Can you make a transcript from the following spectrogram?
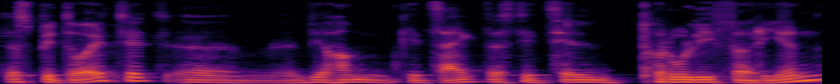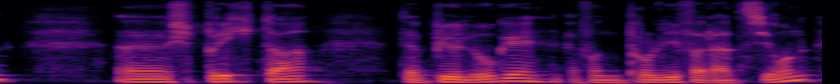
das bedeutet, äh, wir haben gezeigt, dass die Zellen proliferieren, äh, spricht da der Biologe von Proliferation.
